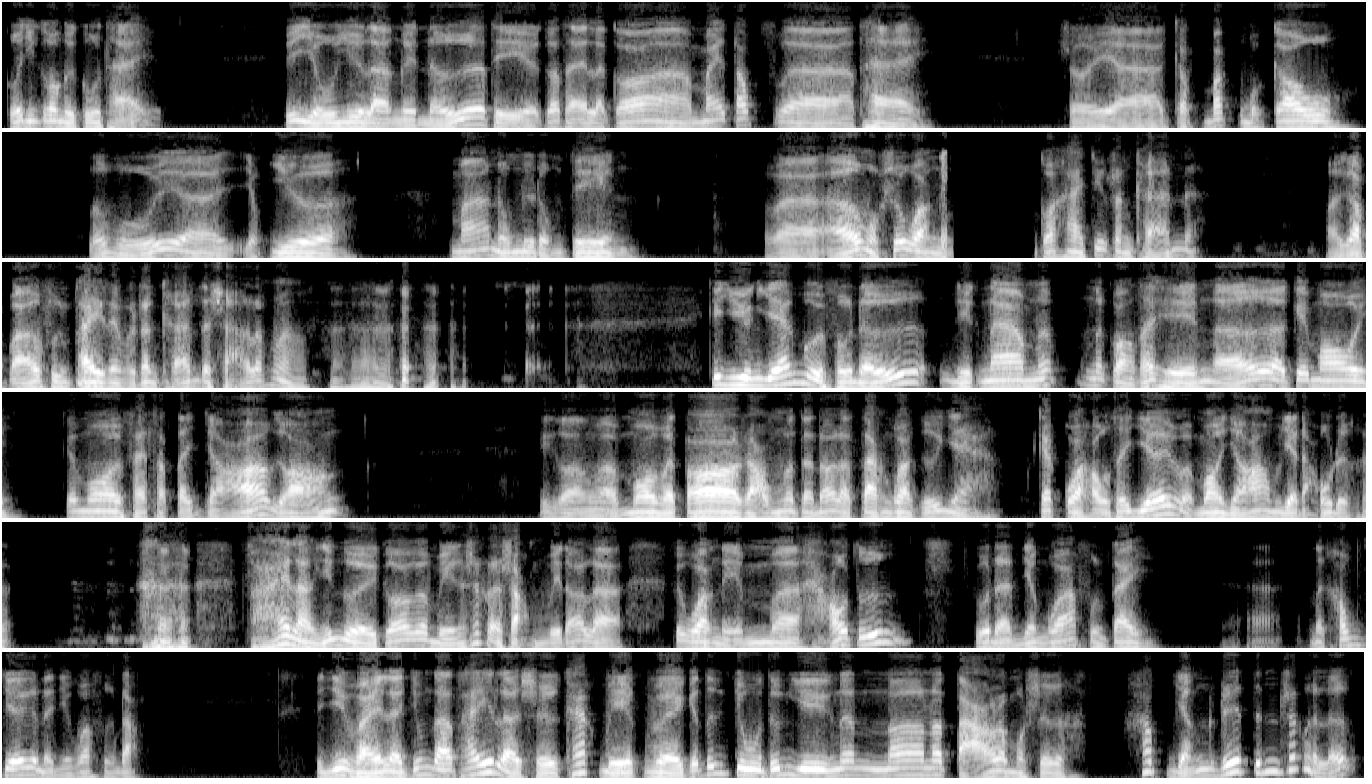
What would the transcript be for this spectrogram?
của những con người cụ thể. Ví dụ như là người nữ thì có thể là có mái tóc uh, thề rồi à, cặp mắt một câu lỗ mũi à, dọc dừa má nụng như đồng tiền. Và ở một số quan niệm có hai chiếc răng khểnh mà gặp ở phương tây này mà răng khểnh ta sợ lắm không? Cái duyên dáng của người phụ nữ việt nam đó nó còn thể hiện ở cái môi. Cái môi phải thật là nhỏ gọn. Cái còn mà môi mà to rộng người ta nói là tăng qua cửa nhà. Các hoa hậu thế giới mà môi nhỏ không ra đậu được hết phải là những người có cái miệng rất là rộng vì đó là cái quan niệm ờ, hảo tướng của nền văn hóa phương tây. À, nó khống chế cái nền văn hóa phương đông. Thì như vậy là chúng ta thấy là sự khác biệt về cái tướng chung tướng duyên nó nó nó tạo ra một sự hấp dẫn rế tính rất là lớn.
